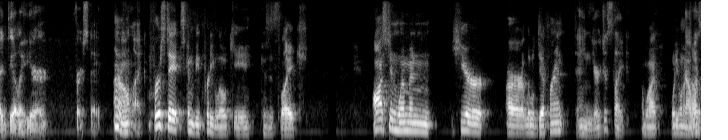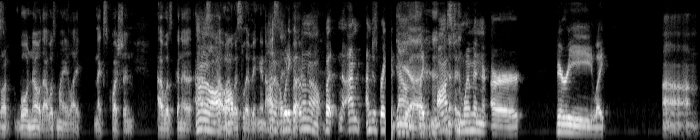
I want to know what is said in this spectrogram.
ideally your first date I don't know. like First date's going to be pretty low key cuz it's like Austin women here are a little different. dang you're just like What what do you want to talk was about? well no that was my like next question i was gonna ask I don't know, how i I'll- was living in I don't austin know, what do you but- I don't know, but no, I'm I'm just breaking it down. Yeah. It's like Austin women are very like um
